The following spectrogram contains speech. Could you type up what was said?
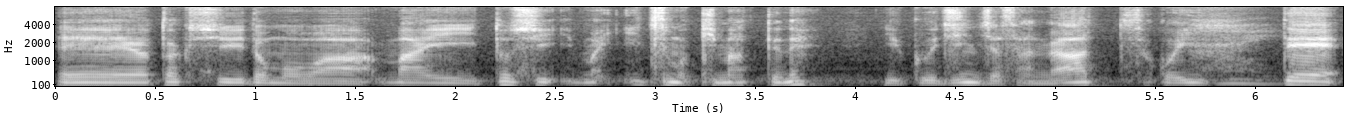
えー、私どもは毎年、まあ、いつも決まってね、行く神社さんがあって、そこ行って、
